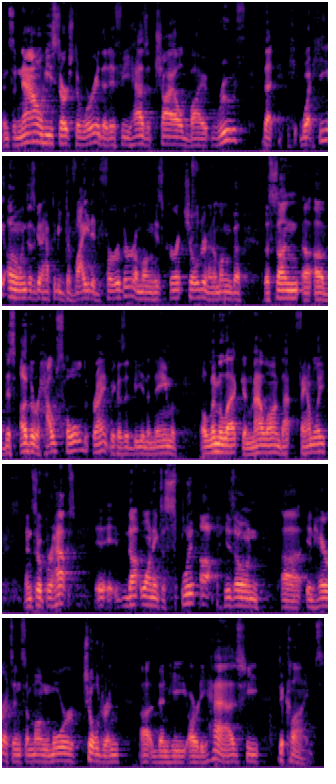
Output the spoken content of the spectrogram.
and so now he starts to worry that if he has a child by Ruth, that what he owns is going to have to be divided further among his current children and among the, the son uh, of this other household, right? Because it'd be in the name of Elimelech and Mahlon, that family. And so perhaps not wanting to split up his own uh, inheritance among more children uh, than he already has, he declines.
